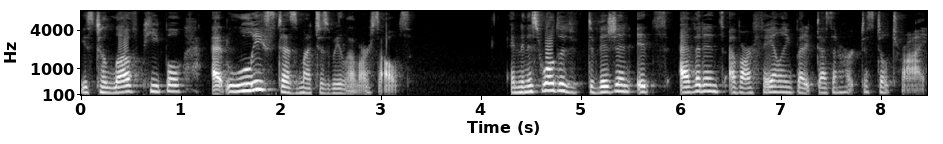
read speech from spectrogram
is to love people at least as much as we love ourselves. And in this world of division, it's evidence of our failing, but it doesn't hurt to still try.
